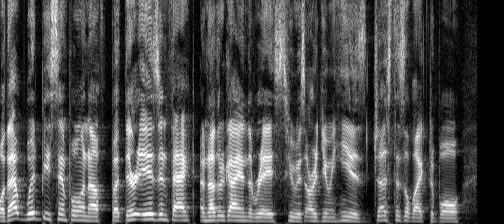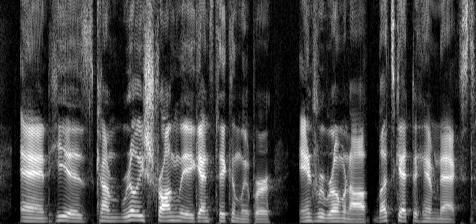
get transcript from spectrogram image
Well, that would be simple enough, but there is, in fact, another guy in the race who is arguing he is just as electable, and he has come really strongly against Hickenlooper, Andrew Romanoff. Let's get to him next.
